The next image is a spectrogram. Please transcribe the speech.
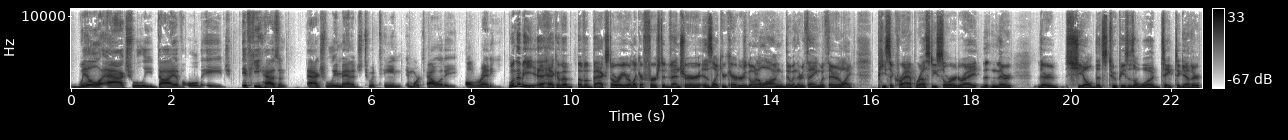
will actually die of old age if he hasn't actually managed to attain immortality already. Wouldn't that be a heck of a of a backstory or like a first adventure? Is like your characters going along doing their thing with their like piece of crap rusty sword, right? And their their shield that's two pieces of wood taped together,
